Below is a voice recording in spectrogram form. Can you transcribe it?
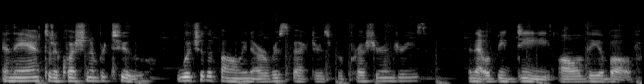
And the answer to question number two Which of the following are risk factors for pressure injuries? And that would be D. All of the above.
